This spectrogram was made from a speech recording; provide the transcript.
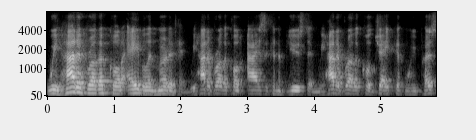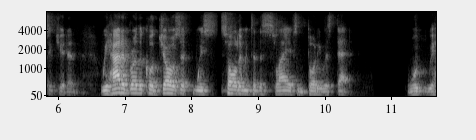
We had a brother called Abel and murdered him. We had a brother called Isaac and abused him. We had a brother called Jacob and we persecuted him. We had a brother called Joseph, and we sold him into the slaves and thought he was dead. We,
